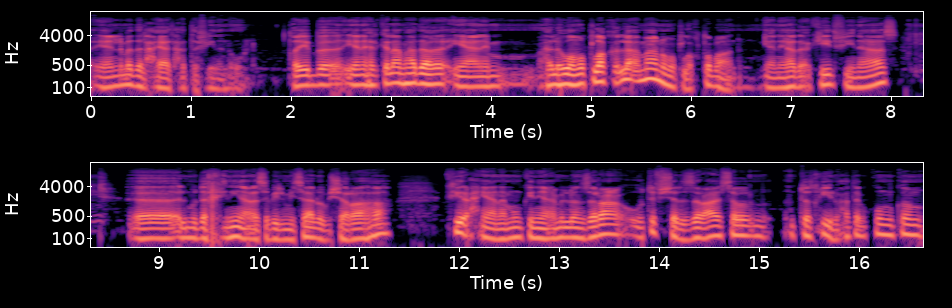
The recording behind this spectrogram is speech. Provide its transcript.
يعني لمدى الحياة حتى فينا نقول. طيب يعني هالكلام هذا يعني هل هو مطلق؟ لا ما هو مطلق طبعا. يعني هذا أكيد في ناس آه، المدخنين على سبيل المثال وبشراهة كثير أحيانا ممكن يعمل لهم زرع وتفشل الزرعة بسبب التدخين وحتى بيكون ممكن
